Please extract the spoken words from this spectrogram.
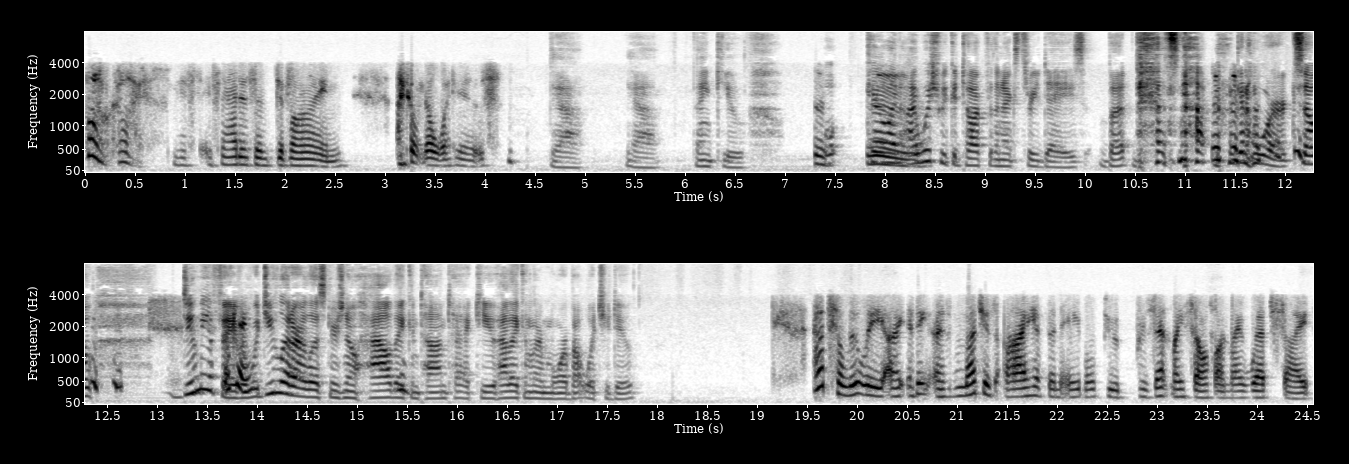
Oh God. If if that isn't divine, I don't know what is. Yeah. Yeah. Thank you. Mm. Well, Carolyn, I mm. wish we could talk for the next three days, but that's not going to work. So, do me a favor. Okay. Would you let our listeners know how they can contact you, how they can learn more about what you do? Absolutely. I, I think as much as I have been able to present myself on my website,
